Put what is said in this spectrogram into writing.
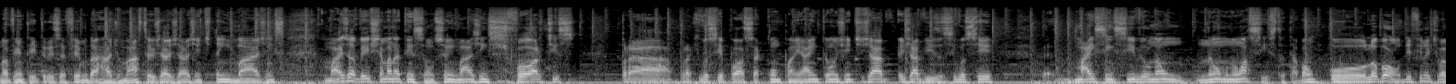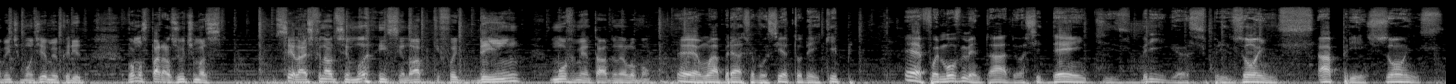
93 FM da Rádio Master. Já já a gente tem imagens, mais uma vez chamando a atenção, são imagens fortes para que você possa acompanhar. Então a gente já, já avisa, se você é mais sensível, não, não, não assista, tá bom? Ô Lobão, definitivamente bom dia, meu querido. Vamos para as últimas sei lá, esse final de semana em Sinop, que foi bem movimentado, né, Lobão? É, um abraço a você, a toda a equipe. É, foi movimentado, acidentes, brigas, prisões, apreensões.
